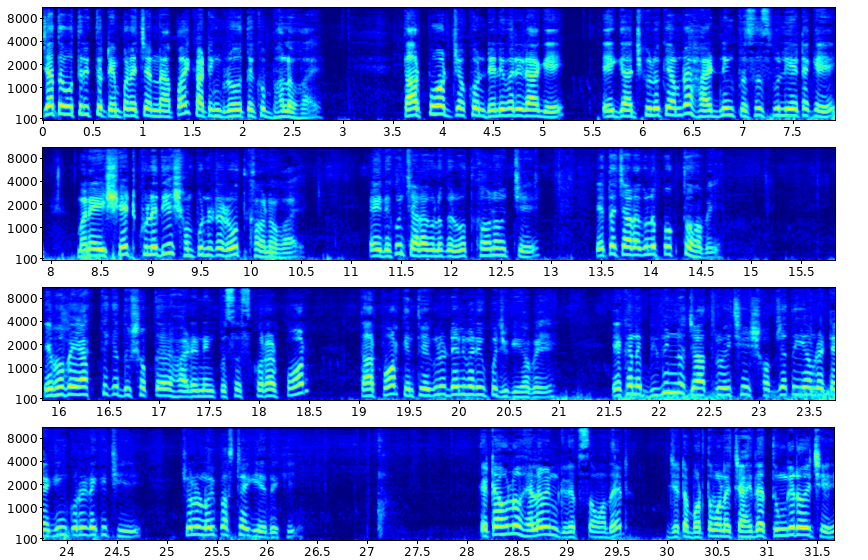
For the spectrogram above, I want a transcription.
যাতে অতিরিক্ত টেম্পারেচার না পায় কাটিং গ্রো হতে খুব ভালো হয়। তারপর যখন ডেলিভারির আগে এই গাছগুলোকে আমরা হার্ডনিং প্রসেস বলি এটাকে মানে এই শেড খুলে দিয়ে সম্পূর্ণটা রোদ খাওয়ানো হয়। এই দেখুন, চারাগুলোকে রোদ খাওয়ানো হচ্ছে। এতে চারাগুলো পোক্ত হবে। এভাবে এক থেকে দু সপ্তাহের হার্ডেনিং প্রসেস করার পর, তারপর কিন্তু এগুলো ডেলিভারি উপযোগী হবে। এখানে বিভিন্ন জাত রয়েছে, সব জাতেই আমরা ট্যাগিং করে রেখেছি। চলুন ওই পাশটায় গিয়ে দেখি। এটা হলো হ্যালোইন গ্রেপস আমাদের, যেটা বর্তমানে চাহিদা তুঙ্গে রয়েছে।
